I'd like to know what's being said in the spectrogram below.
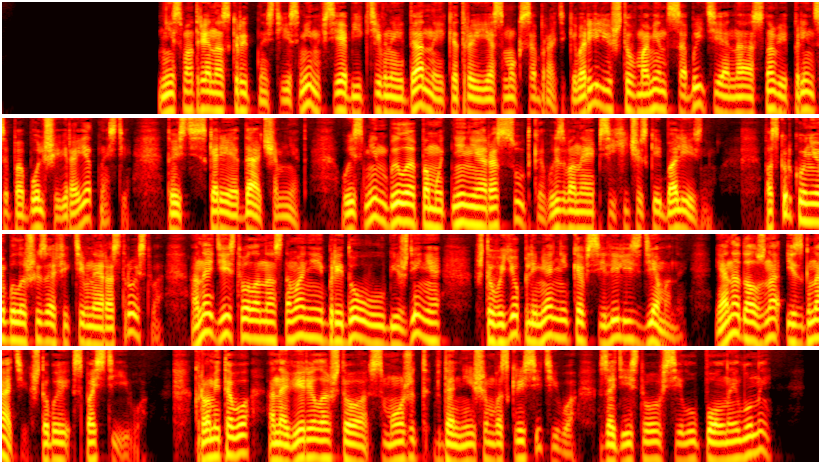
Несмотря на скрытность Ясмин, все объективные данные, которые я смог собрать, говорили, что в момент события на основе принципа большей вероятности, то есть скорее да, чем нет, у Ясмин было помутнение рассудка, вызванное психической болезнью. Поскольку у нее было шизоаффективное расстройство, она действовала на основании бредового убеждения, что в ее племянника вселились демоны, и она должна изгнать их, чтобы спасти его. Кроме того, она верила, что сможет в дальнейшем воскресить его, задействовав силу полной луны.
